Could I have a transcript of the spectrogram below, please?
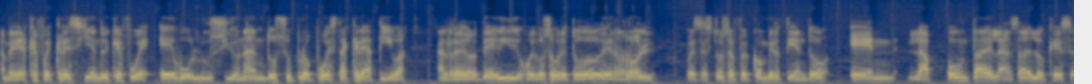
a medida que fue creciendo y que fue evolucionando su propuesta creativa alrededor de videojuegos, sobre todo de rol, pues esto se fue convirtiendo en la punta de lanza de lo que es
